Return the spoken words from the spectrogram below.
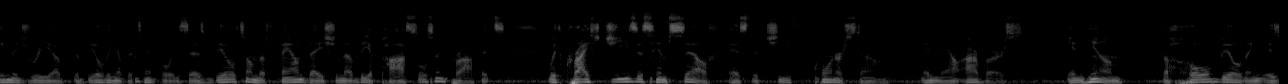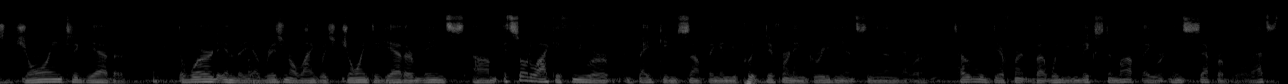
imagery of the building of the temple. He says, built on the foundation of the apostles and prophets, with Christ Jesus himself as the chief cornerstone. And now our verse. In him, the whole building is joined together. The word in the original language, joined together, means um, it's sort of like if you were baking something and you put different ingredients in that were totally different, but when you mixed them up, they were inseparable. That's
